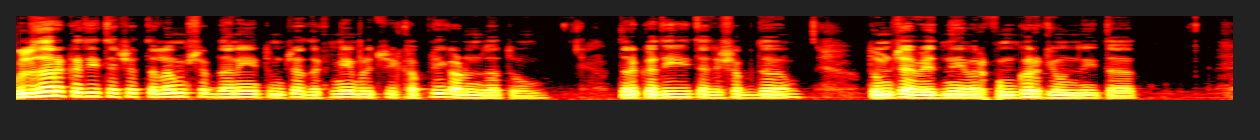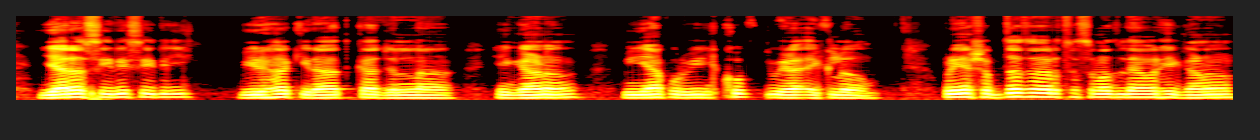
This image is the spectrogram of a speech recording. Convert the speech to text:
गुलजार कधी त्याच्या तलम शब्दाने तुमच्या जखमेवरची खपली काढून जातो. तर कधी त्याचे शब्द तुमच्या वेदनेवर फुंकर घेऊन येतात. यारा सिरी सिरी बिरहा की रात का जलना हे गाणं मी यापूर्वी खूप वेळा ऐकलं. पण या शब्दाचा अर्थ समजल्यावर हे गाणं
